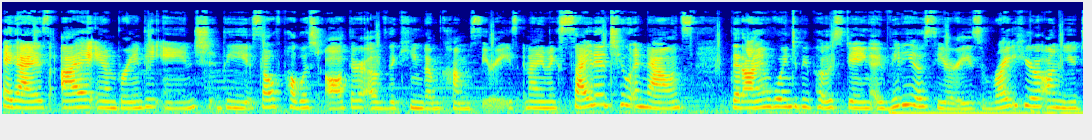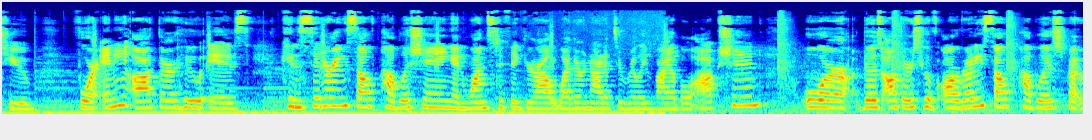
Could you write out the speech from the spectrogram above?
Hey guys, I am Brandy Ange, the self-published author of the Kingdom Come series, and I am excited to announce that I am going to be posting a video series right here on YouTube for any author who is considering self-publishing and wants to figure out whether or not it's a really viable option, or those authors who have already self-published but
